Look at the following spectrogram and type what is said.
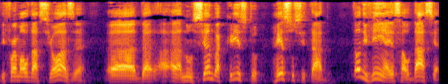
de forma audaciosa, uh, da, uh, anunciando a Cristo ressuscitado. De onde vinha essa audácia?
